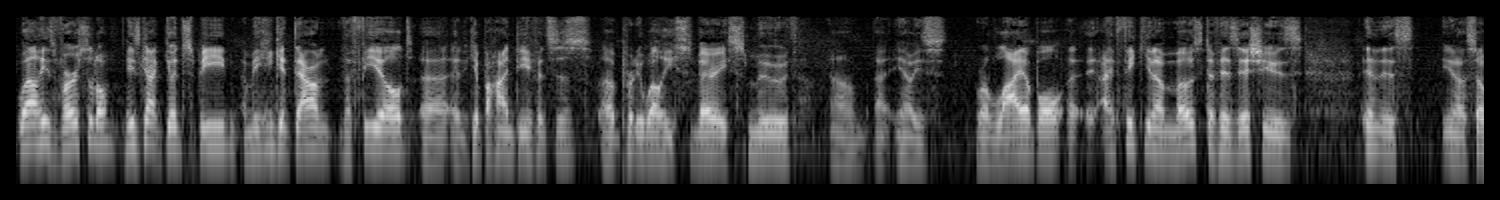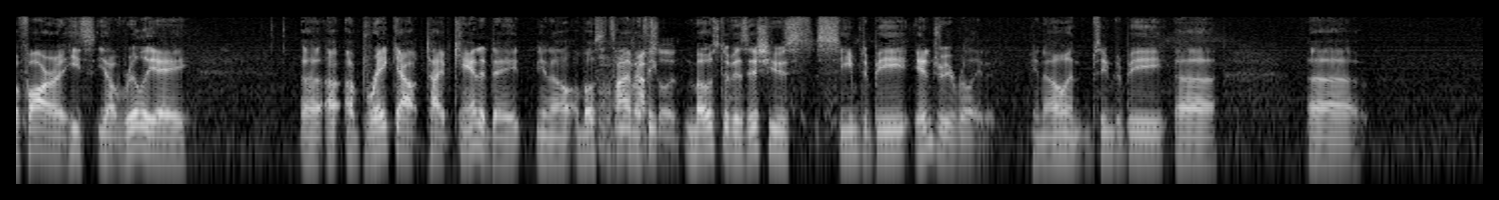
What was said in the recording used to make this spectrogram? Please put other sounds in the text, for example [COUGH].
Well, he's versatile. He's got good speed. I mean, he can get down the field uh, and get behind defenses uh, pretty well. He's very smooth. Um, uh, you know, he's reliable. Uh, I think you know most of his issues in this. You know, so far he's you know really a a, a breakout type candidate. You know, most of the time I think most of his issues seem to be injury related. You know, and seem to be. Uh, uh,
